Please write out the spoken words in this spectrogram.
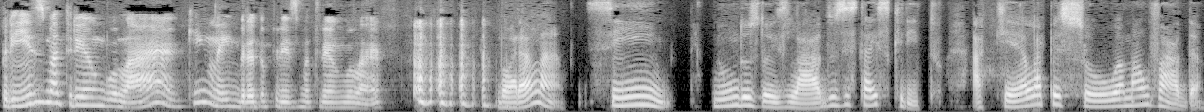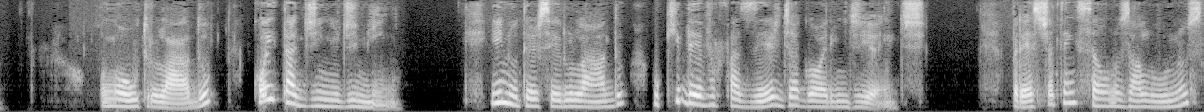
Prisma triangular? Quem lembra do prisma triangular? Bora lá. Sim, num dos dois lados está escrito aquela pessoa malvada. No outro lado, coitadinho de mim. E no terceiro lado, o que devo fazer de agora em diante? Preste atenção nos alunos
